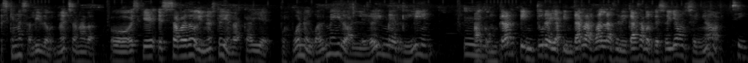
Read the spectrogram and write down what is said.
es que no he salido, no he hecho nada. O es que es sábado y no estoy en la calle. Pues bueno, igual me he ido al Leroy Merlin a Mm, comprar pintura y a pintar las baldas de mi casa porque soy ya un señor. Sí.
